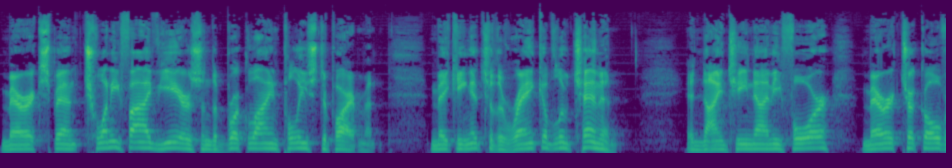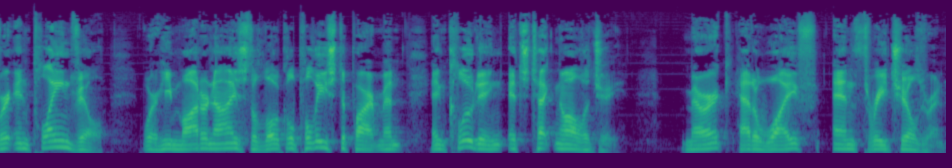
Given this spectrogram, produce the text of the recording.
Merrick spent 25 years in the Brookline Police Department, making it to the rank of lieutenant. In 1994, Merrick took over in Plainville, where he modernized the local police department, including its technology. Merrick had a wife and three children.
